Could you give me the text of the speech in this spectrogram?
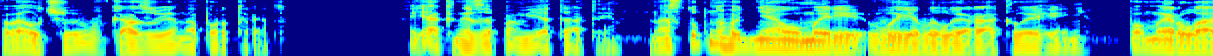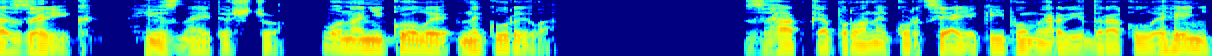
Велч вказує на портрет. Як не запам'ятати, наступного дня у мері виявили рак легень, померла за рік, і знаєте що? Вона ніколи не курила. Згадка про некурця, який помер від раку легень,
